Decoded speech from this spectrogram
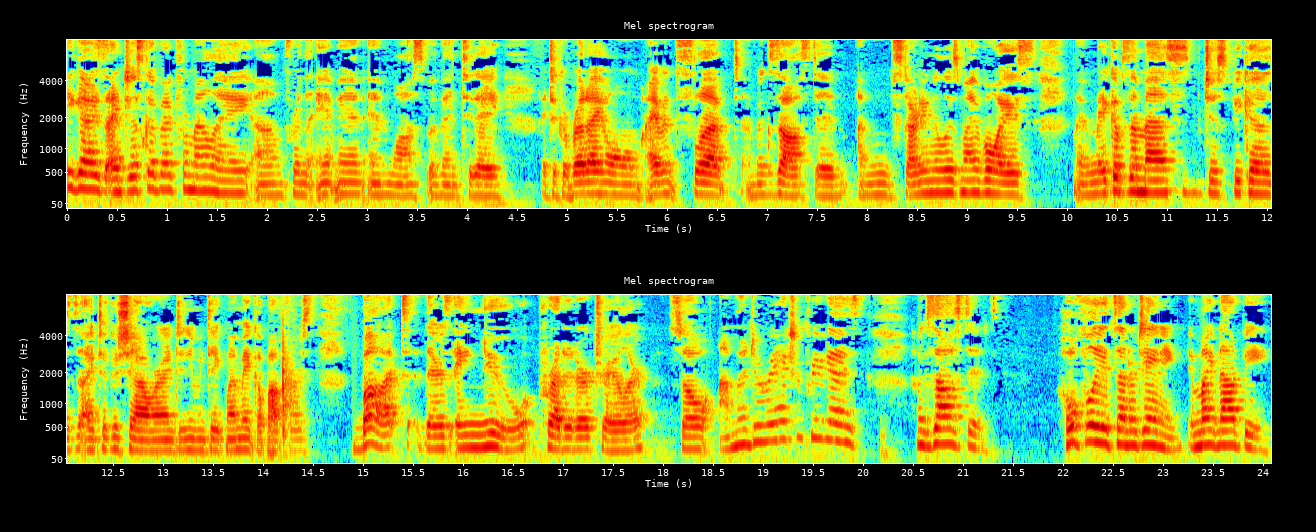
Hey guys, I just got back from LA um, from the Ant Man and Wasp event today. I took a red eye home. I haven't slept. I'm exhausted. I'm starting to lose my voice. My makeup's a mess just because I took a shower. I didn't even take my makeup off first. But there's a new Predator trailer. So I'm going to do a reaction for you guys. I'm exhausted. Hopefully it's entertaining. It might not be.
